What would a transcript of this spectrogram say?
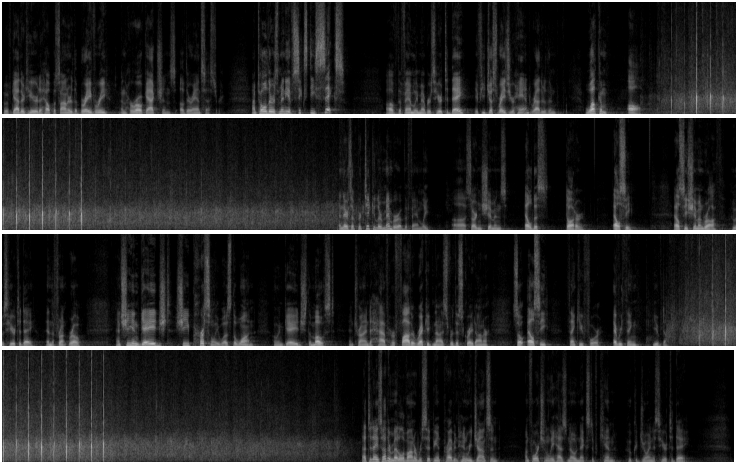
who have gathered here to help us honor the bravery and heroic actions of their ancestor. I'm told there are as many as 66 of the family members here today. If you just raise your hand rather than welcome all. And there's a particular member of the family, uh, Sergeant Shemin's eldest daughter, Elsie, Elsie Shemin Roth, who is here today in the front row. And she engaged, she personally was the one who engaged the most in trying to have her father recognized for this great honor. So, Elsie, thank you for everything you've done. Now, today's other Medal of Honor recipient, Private Henry Johnson, unfortunately has no next of kin who could join us here today.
